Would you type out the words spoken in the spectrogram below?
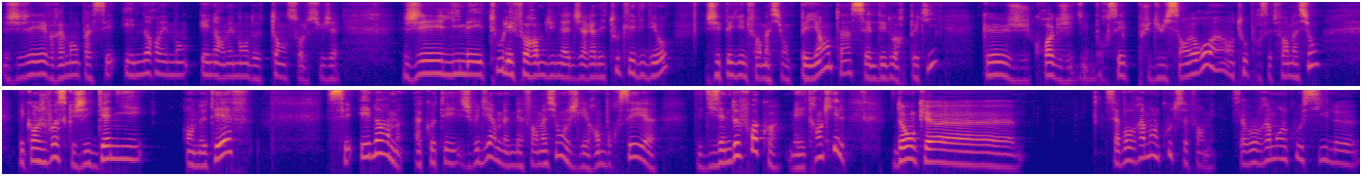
j'ai vraiment passé énormément, énormément de temps sur le sujet. J'ai limé tous les forums du net, j'ai regardé toutes les vidéos, j'ai payé une formation payante, hein, celle d'Edouard Petit, que je crois que j'ai déboursé plus de 800 euros hein, en tout pour cette formation. Mais quand je vois ce que j'ai gagné en ETF, c'est énorme à côté. Je veux dire, même ma formation, je l'ai remboursée euh, des dizaines de fois, quoi. Mais tranquille. Donc, euh, ça vaut vraiment le coup de se former. Ça vaut vraiment le coup si le,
